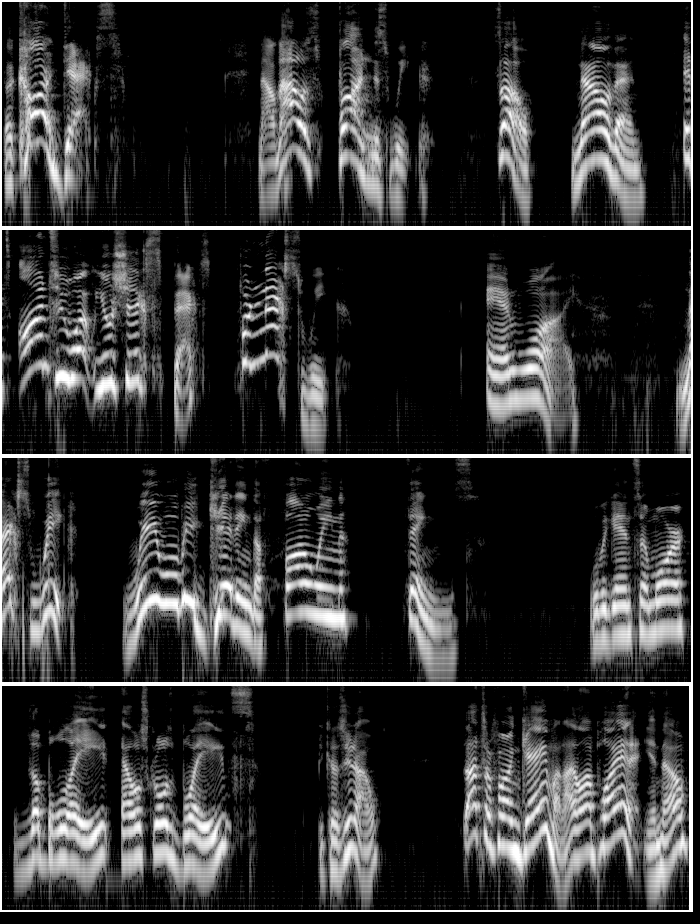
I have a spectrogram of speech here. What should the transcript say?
the Card Decks. Now that was fun this week. So, now then, it's on to what you should expect for next week. And why? Next week, we will be getting the following things. We'll be getting some more The Blade, Elder Scrolls Blades, because, you know, that's a fun game and I love playing it, you know?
